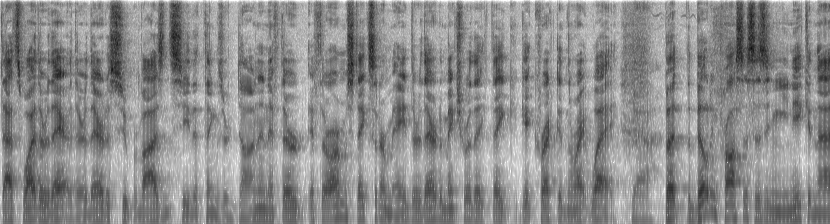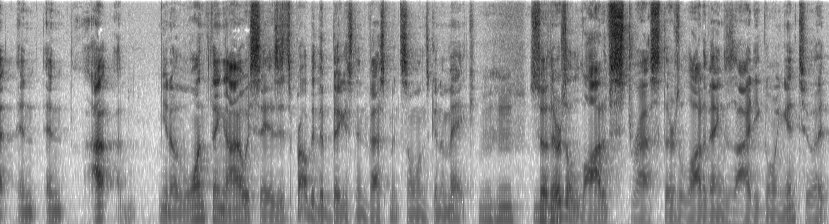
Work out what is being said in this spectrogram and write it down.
that's why they're there. They're there to supervise and see that things are done. And if there if there are mistakes that are made, they're there to make sure that they get corrected in the right way. Yeah. But the building process is unique in that, and and I, you know, one thing I always say is it's probably the biggest investment someone's going to make. Mm-hmm. So mm-hmm. there's a lot of stress, there's a lot of anxiety going into it,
